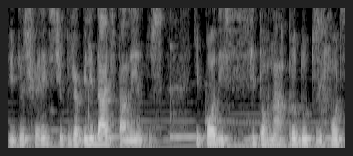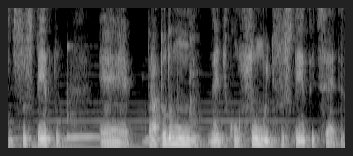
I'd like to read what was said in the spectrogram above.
entre os diferentes tipos de habilidades, talentos que podem se tornar produtos e fontes de sustento é, para todo mundo, né, de consumo e de sustento, etc.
